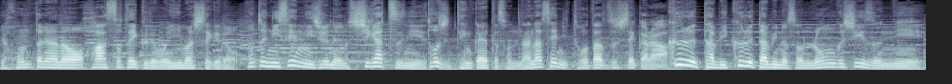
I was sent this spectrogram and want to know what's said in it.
いや、本当にあの、ファーストテイクでも言いましたけど、本当に2020年の4月に、当時展開だったその7000に到達してから、来るたび来るたびのそのロングシーズンに、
